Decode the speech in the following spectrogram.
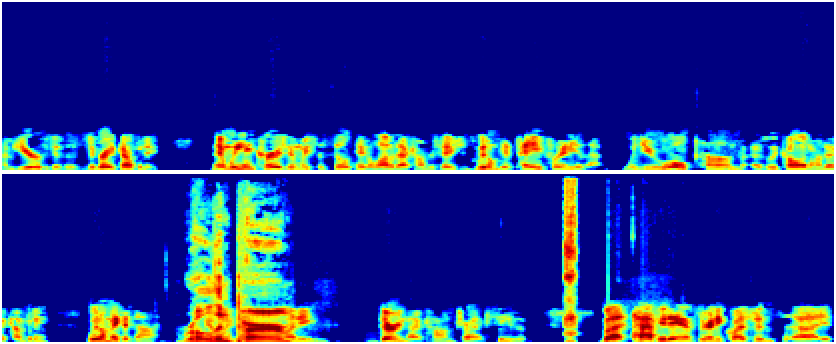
I'm here because this is a great company. And we encourage and we facilitate a lot of that conversations. We don't get paid for any of that. When you roll perm, as we call it, onto a company, we don't make a dime. Rolling perm. Money during that contract season. But happy to answer any questions. Uh, it's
